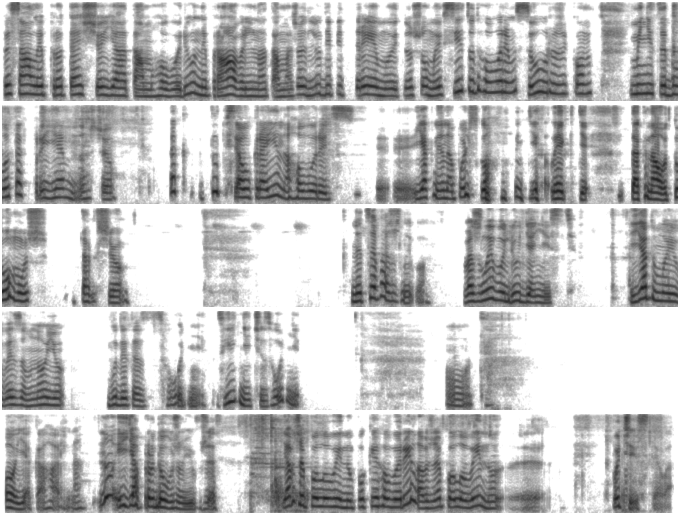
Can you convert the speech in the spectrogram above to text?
писали про те, що я там говорю неправильно, там, а що люди підтримують. Ну що, ми всі тут говоримо з суржиком. Мені це було так приємно, що так тут вся Україна говорить як не на польському діалекті, так на отому ж. Так що не це важливо. Важливо людяність. Я думаю, ви зі мною будете згодні. Згідні чи згодні? От. Ой, яка гарна. Ну, і я продовжую вже. Я вже половину, поки говорила, вже половину е, почистила.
